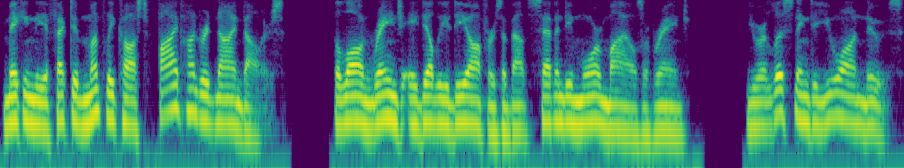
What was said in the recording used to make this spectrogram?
making the effective monthly cost $509. The long range AWD offers about 70 more miles of range. You are listening to UON News.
